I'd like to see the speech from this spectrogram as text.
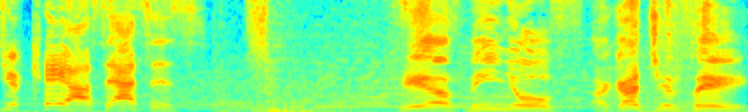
Yeah! Nailed your chaos asses. Geas, niños, agáchense.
